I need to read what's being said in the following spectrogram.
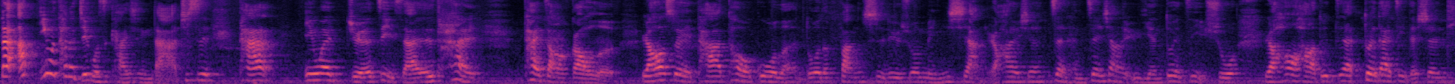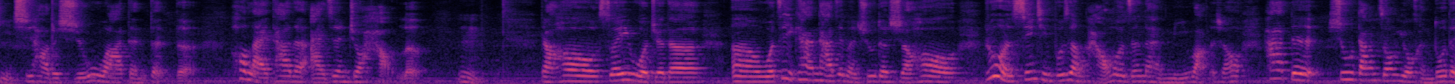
但啊，因为他的结果是开心的啊，就是他因为觉得自己实在是太太糟糕了，然后所以他透过了很多的方式，例如说冥想，然后还有一些正很正向的语言对自己说，然后好对待对待自己的身体，吃好的食物啊等等的。后来他的癌症就好了，嗯，然后所以我觉得，呃，我自己看他这本书的时候，如果心情不是很好或者真的很迷惘的时候，他的书当中有很多的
